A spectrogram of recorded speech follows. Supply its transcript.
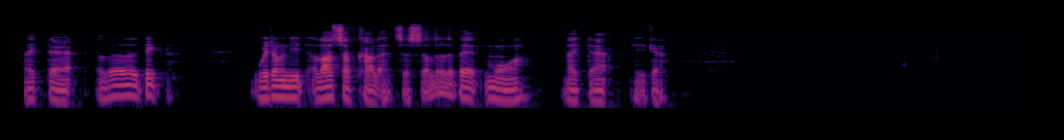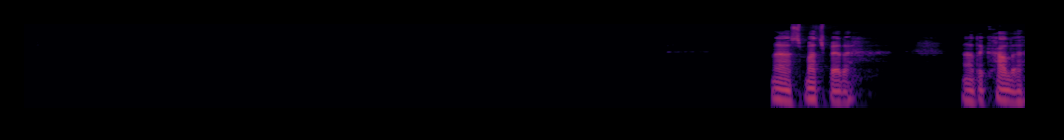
Like that a little bit we don't need a lot of color just a little bit more like that. Here you go. It's much better. Now the color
